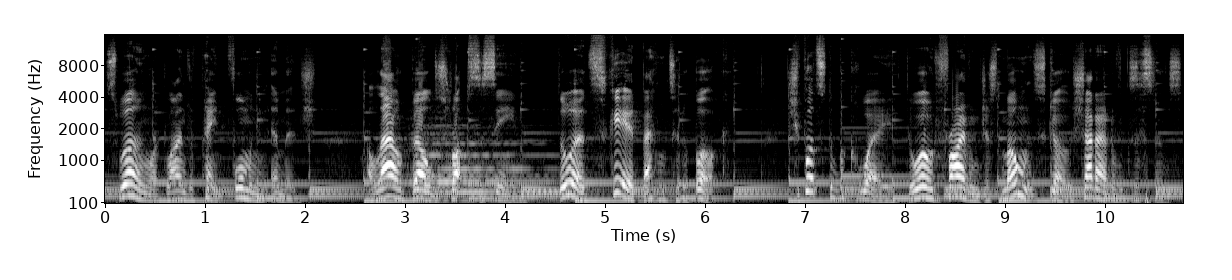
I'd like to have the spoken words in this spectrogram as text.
swirling like lines of paint forming an image. A loud bell disrupts the scene, the words scared back into the book. She puts the book away, the world thriving just moments ago shut out of existence,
